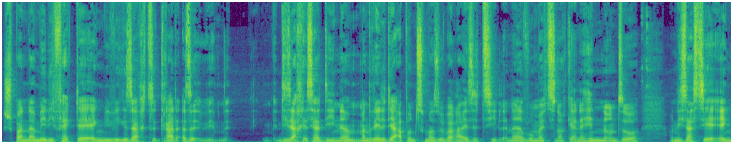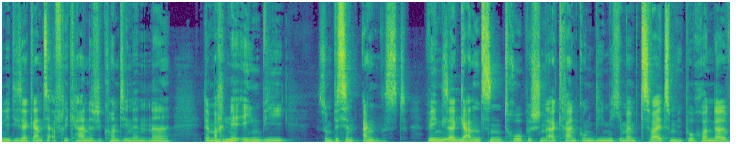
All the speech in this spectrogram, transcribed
spannender Medifekt, der irgendwie, wie gesagt, gerade, also die Sache ist ja die, ne? Man redet ja ab und zu mal so über Reiseziele, ne? Wo möchtest du noch gerne hin und so. Und ich sag's dir irgendwie, dieser ganze afrikanische Kontinent, ne? Der macht mhm. mir irgendwie so ein bisschen Angst. Wegen dieser mhm. ganzen tropischen Erkrankungen, die mich in meinem 2 zum Hypochonder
